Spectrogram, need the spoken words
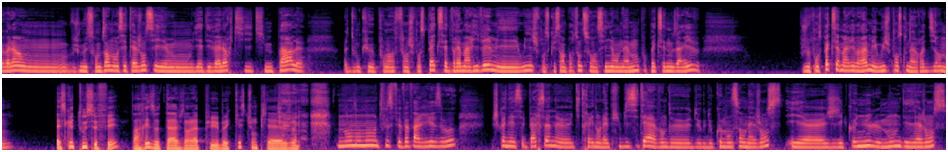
voilà, on- je me sens bien dans cette agence et on- il y a des valeurs qui, qui me parlent. Donc, pour l'instant, je pense pas que ça devrait m'arriver, mais oui, je pense que c'est important de se renseigner en amont pour pas que ça nous arrive. Je pense pas que ça m'arrivera, mais oui, je pense qu'on a le droit de dire non. Est-ce que tout se fait par réseautage dans la pub? Question piège. Non, non, non, tout se fait pas par réseau. Je connaissais personne euh, qui travaillait dans la publicité avant de, de- de commencer en agence et euh, j'ai connu le monde des agences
